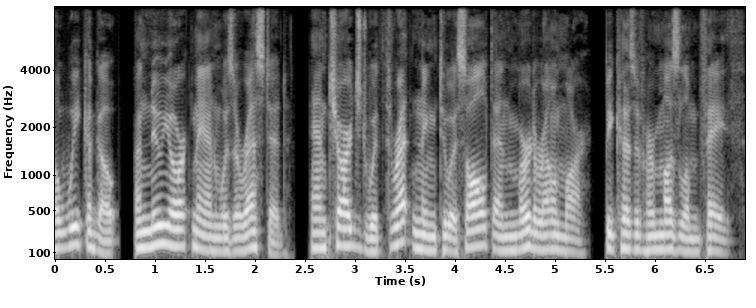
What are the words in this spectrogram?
A week ago, a New York man was arrested and charged with threatening to assault and murder Omar because of her Muslim faith.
